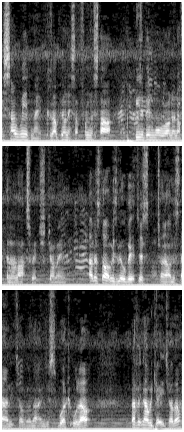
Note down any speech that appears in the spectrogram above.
It's so weird, mate, because I'll be honest, like, from the start, you've been more on and off than a light switch. Do you know what I mean? At the start, it was a little bit just trying to understand each other and that and just work it all out. I think now we get each other.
